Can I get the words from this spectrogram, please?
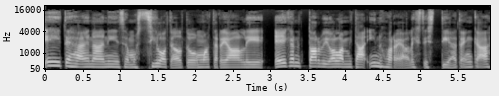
ei tehdä enää niin semmoista siloteltua materiaalia, eikä nyt tarvi olla mitään inhorealistista tietenkään.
